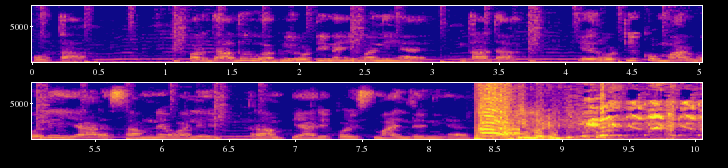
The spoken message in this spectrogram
पोता। पर दादू, अभी रोटी नहीं बनी है। दादा, ये रोटी को मार बोली यार, सामने वाली राम प्यारी को स्माइल देनी है।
